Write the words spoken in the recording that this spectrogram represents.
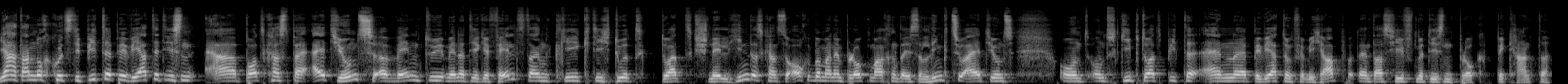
Ja, dann noch kurz die Bitte, bewerte diesen äh, Podcast bei iTunes. Äh, wenn, du, wenn er dir gefällt, dann klick dich dort, dort schnell hin. Das kannst du auch über meinen Blog machen. Da ist ein Link zu iTunes. Und, und gib dort bitte eine Bewertung für mich ab, denn das hilft mir, diesen Blog bekannter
